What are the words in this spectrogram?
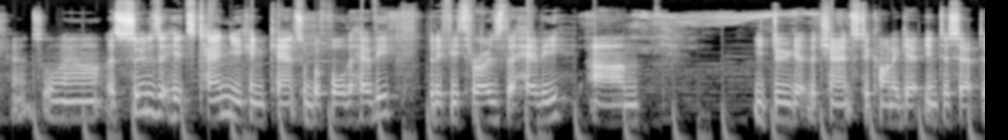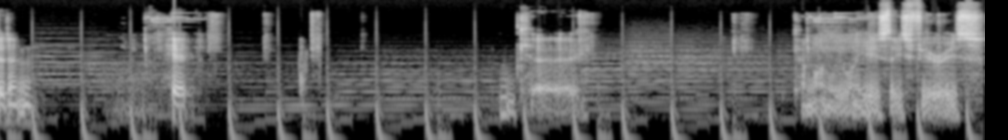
Cancel out. As soon as it hits 10, you can cancel before the heavy, but if he throws the heavy, um, you do get the chance to kind of get intercepted and hit. Okay. Come on, we want to use these Furies.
